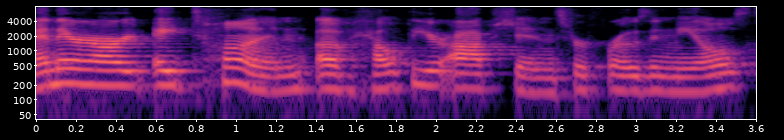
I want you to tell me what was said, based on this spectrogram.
and there are a ton of healthier options for frozen meals.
